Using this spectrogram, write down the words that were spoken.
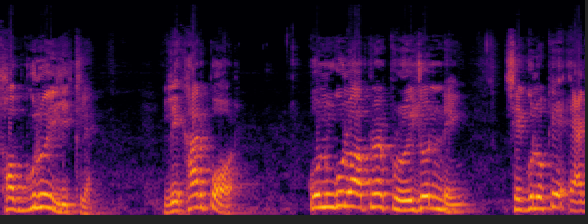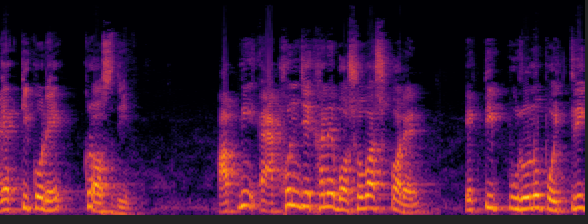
সবগুলোই লিখলেন। লেখার পর কোনগুলো আপনার প্রয়োজন নেই, সেগুলোকে এক একটি করে ক্রস দিন। আপনি এখন যেখানে বসবাস করেন, একটি পুরনো পৈতৃক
